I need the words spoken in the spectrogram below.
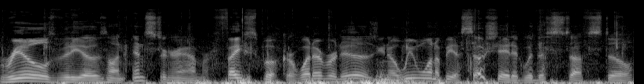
reels videos on Instagram or Facebook or whatever it is, you know, we want to be associated with this stuff still,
